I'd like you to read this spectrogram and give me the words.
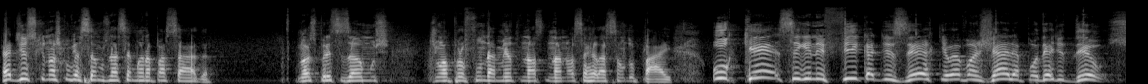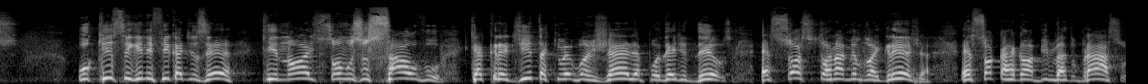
É disso que nós conversamos na semana passada. Nós precisamos de um aprofundamento na nossa relação do Pai. O que significa dizer que o Evangelho é poder de Deus? O que significa dizer que nós somos o salvo, que acredita que o Evangelho é poder de Deus? É só se tornar membro de uma igreja? É só carregar uma Bíblia do braço?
